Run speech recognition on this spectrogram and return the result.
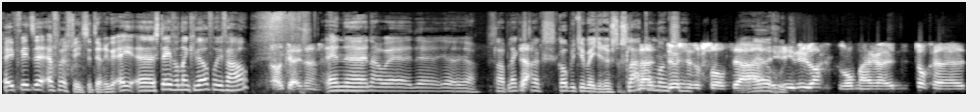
hey, Vincent, even Vincent tegen Hey, eh, Stefan, dankjewel voor je verhaal. oké dan. En eh, nou, eh, de, ja, ja, slaap lekker Ja. straks. Ik hoop dat je een beetje rustig slaapt. Nou, de ondanks, deur eh, zit op slot. Ja, Ah, nu lach ik erom, maar eh, toch, eh, het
